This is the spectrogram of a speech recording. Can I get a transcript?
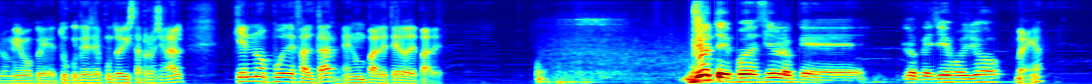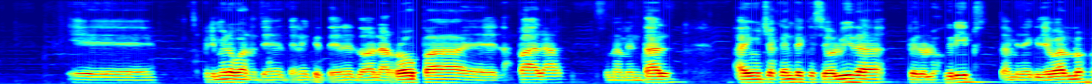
lo, mismo que tú desde el punto de vista profesional, ¿qué no puede faltar en un paletero de pádel? Yo te puedo decir lo que, lo que llevo yo. Venga. Eh, primero, bueno, tienes, que tener toda la ropa, eh, las palas, fundamental. Hay mucha gente que se olvida, pero los grips también hay que llevarlos.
